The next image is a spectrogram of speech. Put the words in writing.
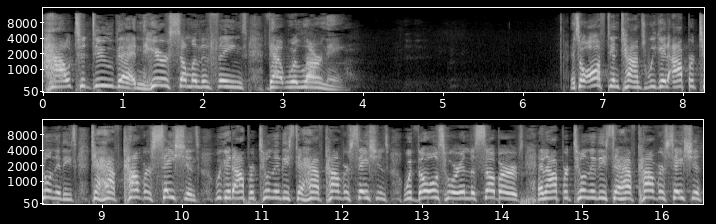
how to do that. And here are some of the things that we're learning. And so oftentimes we get opportunities to have conversations. We get opportunities to have conversations with those who are in the suburbs and opportunities to have conversation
